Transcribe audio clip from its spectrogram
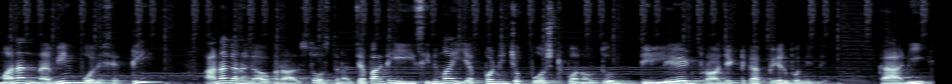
మన నవీన్ పోలిశెట్టి అనగనగా ఒక రాజుతో వస్తున్నారు. చెప్పాలంటే ఈ సినిమా ఎప్పటి నుంచో పోస్ట్ పోన్ అవుతూ డిలేడ్ ప్రాజెక్ట్గా పేరు పొందింది. కానీ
